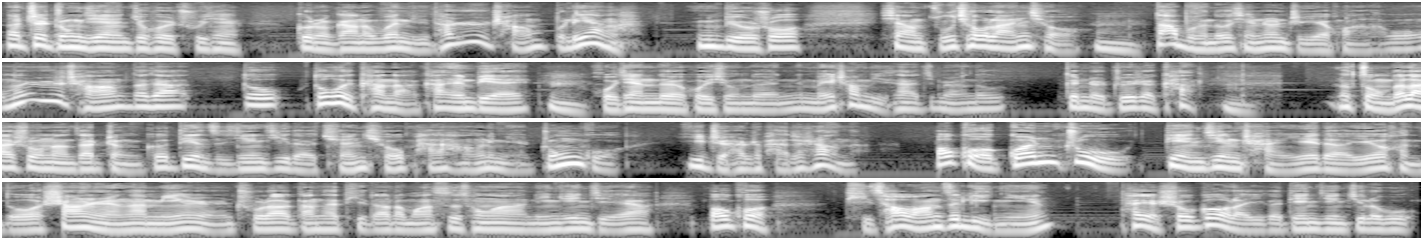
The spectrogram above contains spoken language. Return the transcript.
那这中间就会出现各种各样的问题，它日常不练啊。你比如说像足球、篮球，嗯，大部分都形成职业化了。我们日常大家都都会看的，看 NBA，嗯，火箭队、灰熊队，每场比赛基本上都跟着追着看。嗯，那总的来说呢，在整个电子竞技的全球排行里面，中国一直还是排得上的。包括关注电竞产业的也有很多商人啊、名人，除了刚才提到的王思聪啊、林俊杰啊，包括体操王子李宁，他也收购了一个电竞俱乐部。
